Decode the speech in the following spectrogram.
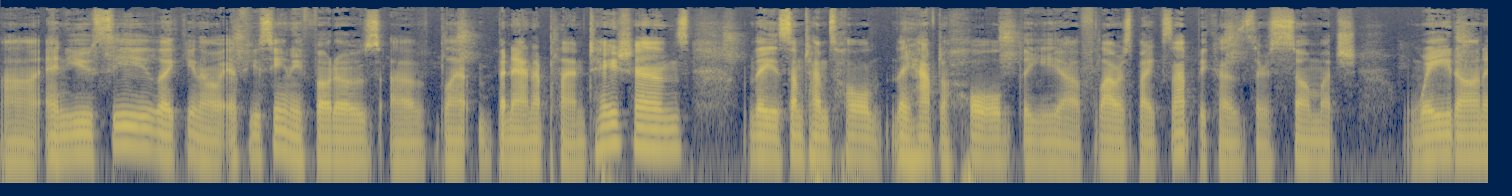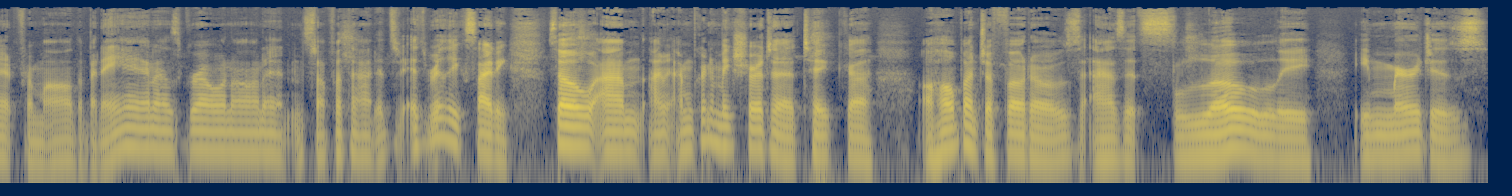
Uh, and you see, like, you know, if you see any photos of banana plantations, they sometimes hold, they have to hold the uh, flower spikes up because there's so much weight on it from all the bananas growing on it and stuff like that. It's it's really exciting. So um, I'm, I'm going to make sure to take a, a, whole bunch of photos as it slowly emerges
